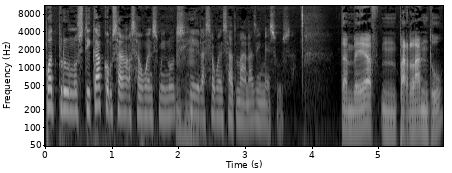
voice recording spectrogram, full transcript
pot pronosticar com seran els següents minuts Mhm. i les següents setmanes i mesos. També, eh, mm, parlant-ho,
